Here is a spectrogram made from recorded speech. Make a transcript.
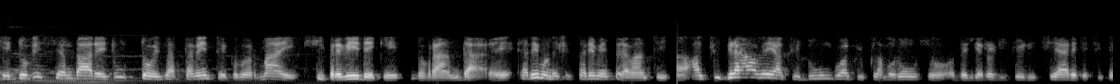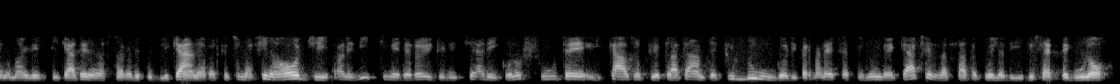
Se dovesse andare tutto esattamente come ormai si prevede che dovrà andare, saremo necessariamente davanti al più grave, al più lungo, al più clamoroso degli errori giudiziari che si siano mai verificati nella storia repubblicana, perché insomma fino ad oggi tra le vittime di errori giudiziari conosciute il caso più eclatante, più lungo, di permanenza più lunga in carcere era stato quello di Giuseppe Gulò,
